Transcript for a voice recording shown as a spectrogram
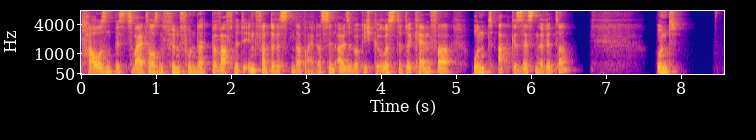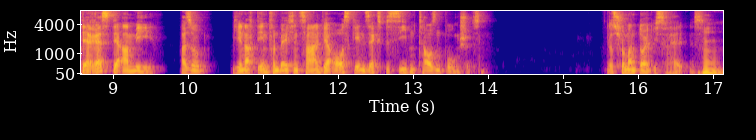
1000 bis 2500 bewaffnete Infanteristen dabei. Das sind also wirklich gerüstete Kämpfer und abgesessene Ritter. Und der Rest der Armee, also je nachdem von welchen Zahlen wir ausgehen, 6 bis 7000 Bogenschützen. Das ist schon mal ein deutliches Verhältnis. Hm.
